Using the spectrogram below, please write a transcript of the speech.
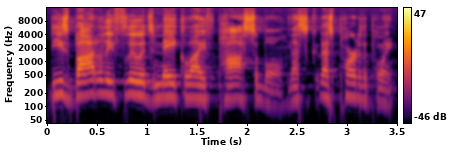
These bodily fluids make life possible. That's, that's part of the point.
